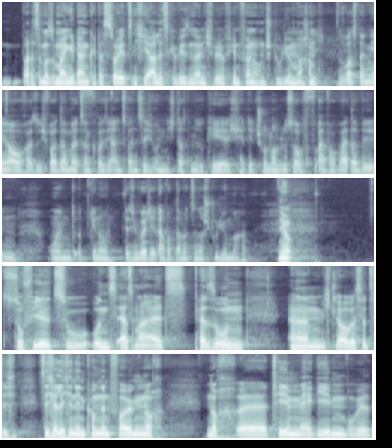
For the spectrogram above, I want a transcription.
war das immer so mein Gedanke, das soll jetzt nicht hier alles gewesen sein, ich will auf jeden Fall noch ein Studium machen. Richtig. So war es bei mir auch. Also ich war damals dann quasi 21 und ich dachte mir so, okay, ich hätte jetzt schon noch Lust auf einfach weiterbilden und genau, deswegen wollte ich halt einfach damals dann das Studium machen. Ja. So viel zu uns erstmal als Person. Ähm, ich glaube, es wird sich sicherlich in den kommenden Folgen noch, noch äh, Themen ergeben, wo wir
